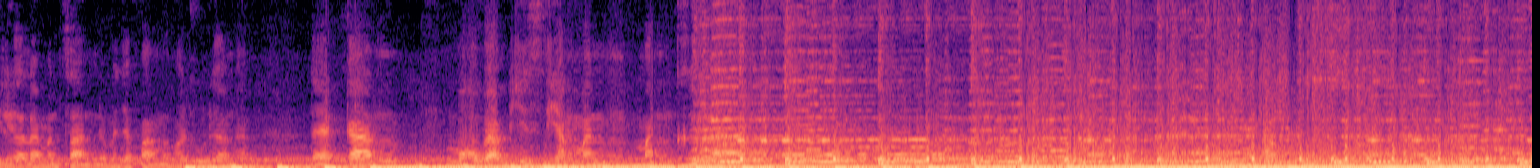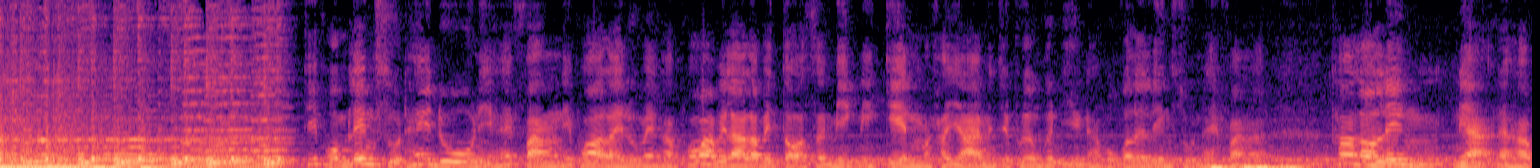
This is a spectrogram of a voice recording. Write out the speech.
หรืออะไรมันสั่นด้วยมันจะฟังไม่ค่อยรู้เรื่องนะแต่การโมแบบนี้เสียงมันมันขึ้น งสุดให้ดูนี่ให้ฟังนี่เพราะอะไรรู้ไหมครับ เพราะว่าเวลาเราไปต่อสมิกนี่เกณฑ์มาขยายมันจะเพิ่มขึ้นอีกนะครับ ผมก็เลยเร่งสุดให้ฟังนะถ้าเราเร่งเนี่ยนะครับ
